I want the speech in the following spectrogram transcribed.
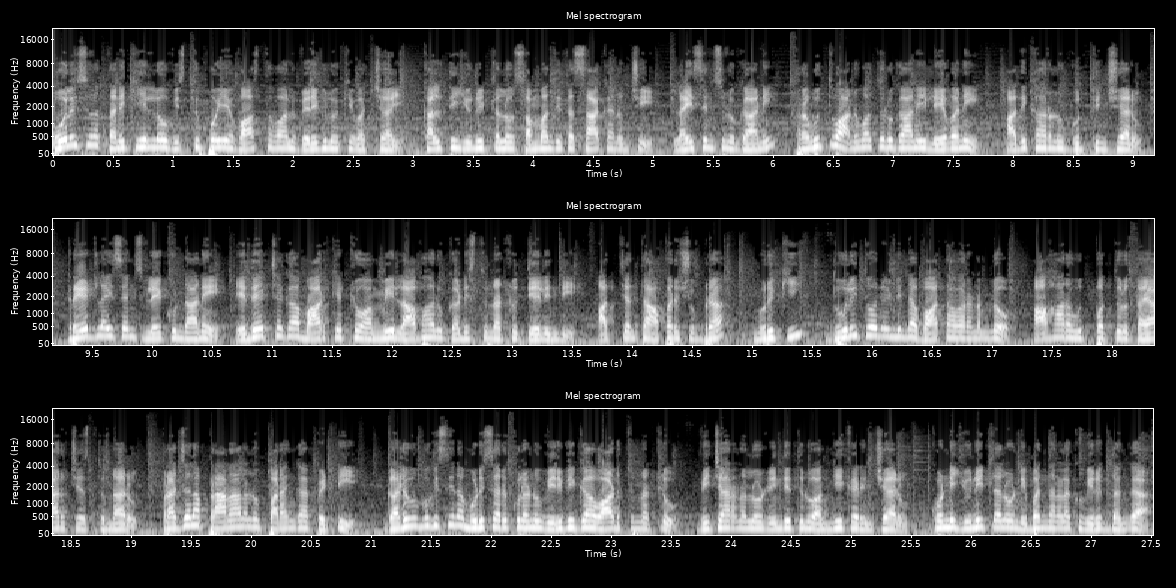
పోలీసుల తనిఖీల్లో విస్తుపోయే వాస్తవాలు వెలుగులోకి వచ్చాయి. కల్తీ యూనిట్లలో సంబంధిత శాఖ నుంచి లైసెన్సులు గాని ప్రభుత్వ అనుమతులు గాని లేవని అధికారులు గుర్తించారు. ట్రేడ్ లైసెన్స్ లేకుండానే యథేచ్ఛగా మార్కెట్లో అమ్మి లాభాలు గడిస్తున్నట్లు తేలింది. అత్యంత అపరిశుభ్ర మురికి ధూళితో నిండిన వాతావరణంలో ఆహార ఉత్పత్తులు తయారు చేస్తున్నారు. ప్రజల ప్రాణాలను పరంగా పెట్టి గడువు ముగిసిన ముడి సరుకులను విరివిగా వాడుతున్నట్లు విచారణలో నిందితులు అంగీకరించారు. కొన్ని యూనిట్లలో నిబంధనలకు విరుద్ధంగా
